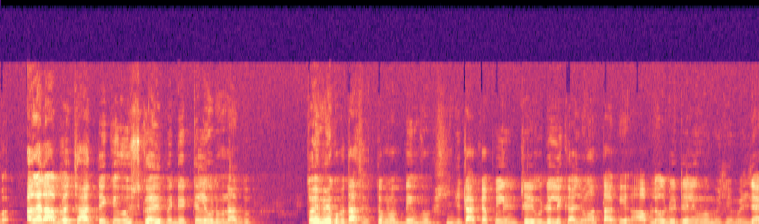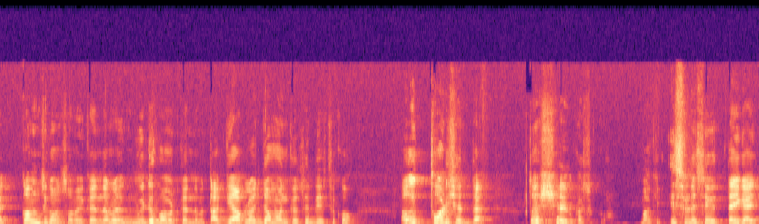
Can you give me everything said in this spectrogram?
और अगर आप लोग चाहते हैं कि उस क्वेरी पर डिटेल वीडियो बना दूँ तो ही मेरे को बता सकते हो, मैं अपनी इन्फॉर्मेशन जुटा के आपके लिए डिटेल वीडियो लेकर आ जाऊँगा, ताकि आप लोग डिटेल इन्फॉर्मेशन मिल जाए कम से कम समय के अंदर में वीडियो फॉर्मेट के अंदर में, ताकि आप लोग जब मन कर दे सको। अगर थोड़ी श्रद्धा है तो शेयर कर सको। बाकी इस वीडियो से इतना ही गाइज़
